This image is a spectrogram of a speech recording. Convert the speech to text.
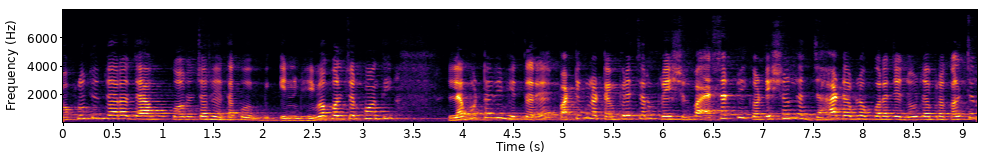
প্রকৃতি দ্বারা যা কলচর হয়ে তাকে ইনভিভো কলচর কুহতি ল্যাবরেটরি भितर পার্টিকুলার टेम्परेचर প্রেসর বা कंडीशन जहाँ डेभलप ডেভেলপ করা যায় যে টাইপর কলচার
